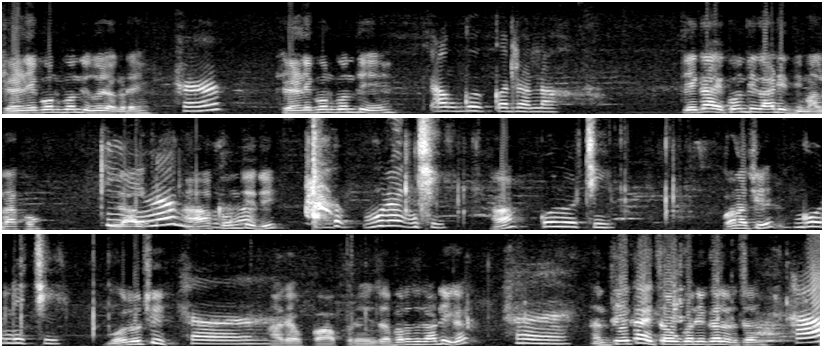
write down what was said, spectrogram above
खेळणी कोणकोणती तुझ्याकडे? हाँ? खेळणी कोणकोणती आहे? ते काय कोणती गाडी ती? मला दाखव. ती लाल- ती ना- हा कोणती ती? गुरुची हा? गुरुची कोणाची आहे? गोलीची. गोलूची? हाँ. अरे बापरे जबरदस्त गाडी का? हाँ. आणि ते काय चौकोनी कलरचं? हाँ?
